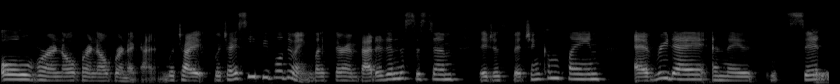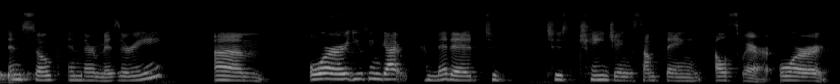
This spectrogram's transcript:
over and over and over and again which i which i see people doing like they're embedded in the system they just bitch and complain every day and they sit and soak in their misery um or you can get committed to to changing something elsewhere or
